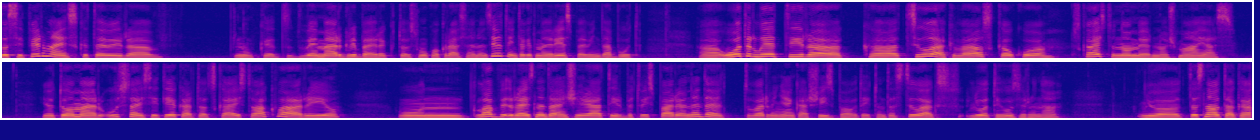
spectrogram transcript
Tas ir pirmais, ka tev ir. Uh, nu, kad vienmēr gribēju rekt to smuko krāsaino zīltiņu, tagad man ir iespēja viņu dabūt. Uh, otra lieta ir, uh, ka cilvēki vēlas kaut ko skaistu un nomierinošu mājās. Jo tomēr uztaisīt iekārtot skaistu akvāriju, Un labi, reizes nedēļā viņš ir jātīra, bet vispār jau nedēļu tu vari viņu vienkārši izbaudīt. Un tas cilvēks ļoti uzrunā. Jo tas nav tā kā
